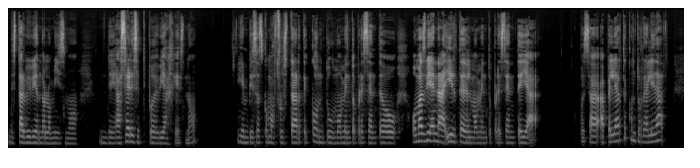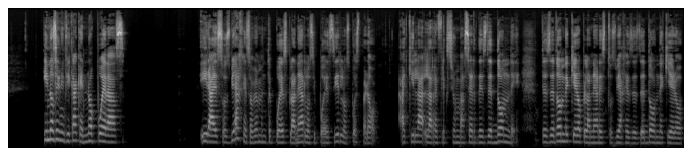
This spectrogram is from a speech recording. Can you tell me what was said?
de estar viviendo lo mismo, de hacer ese tipo de viajes, ¿no? Y empiezas como a frustrarte con tu momento presente o, o más bien a irte del momento presente y a, pues a, pelearte con tu realidad. Y no significa que no puedas ir a esos viajes, obviamente puedes planearlos y puedes irlos, pues, pero aquí la, la, reflexión va a ser desde dónde, desde dónde quiero planear estos viajes, desde dónde quiero,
